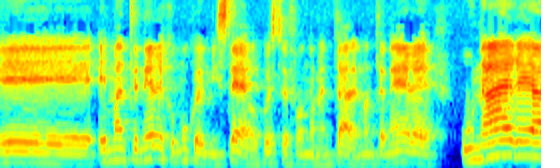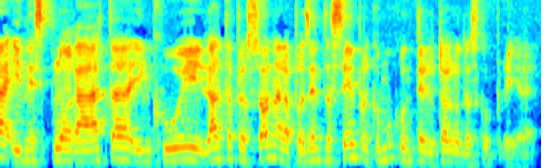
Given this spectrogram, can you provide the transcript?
e, e, mantenere comunque il mistero, questo è fondamentale, mantenere un'area inesplorata in cui l'altra persona rappresenta sempre comunque un territorio da scoprire,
